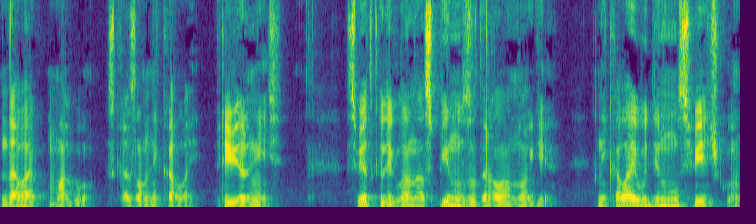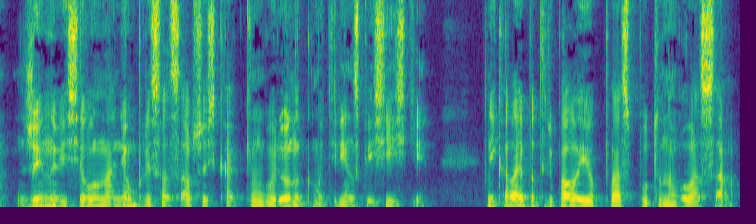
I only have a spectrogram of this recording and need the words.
«Давай помогу», – сказал Николай. «Привернись». Светка легла на спину, задрала ноги. Николай выдернул свечку. Джейна висела на нем, присосавшись, как кенгуренок к материнской сиське. Николай потрепал ее по спутанным волосам,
